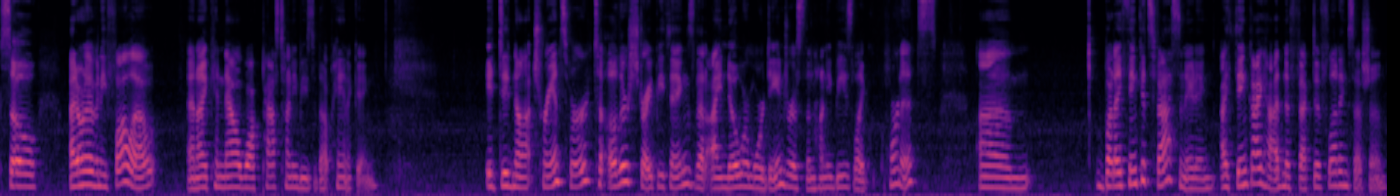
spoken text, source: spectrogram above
So I don't have any fallout, and I can now walk past honeybees without panicking. It did not transfer to other stripy things that I know are more dangerous than honeybees, like hornets. Um, but I think it's fascinating. I think I had an effective flooding session.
